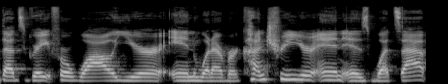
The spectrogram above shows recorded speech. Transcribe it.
that's great for while you're in whatever country you're in is WhatsApp.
